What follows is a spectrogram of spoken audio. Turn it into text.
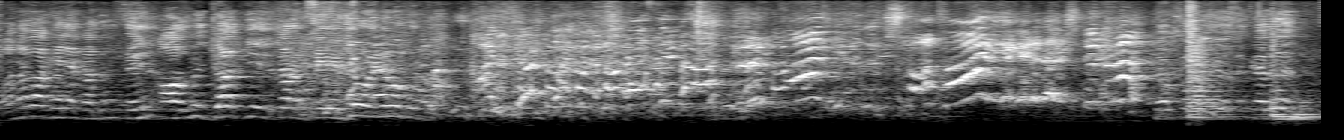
Bana bak bak hele kadın senin ağzını cart diye yıkarım. Seyirci oynama burada. Ay sen seni atar geri dönüştü atar geri dönüştü. Çok konuşuyorsun kadın.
